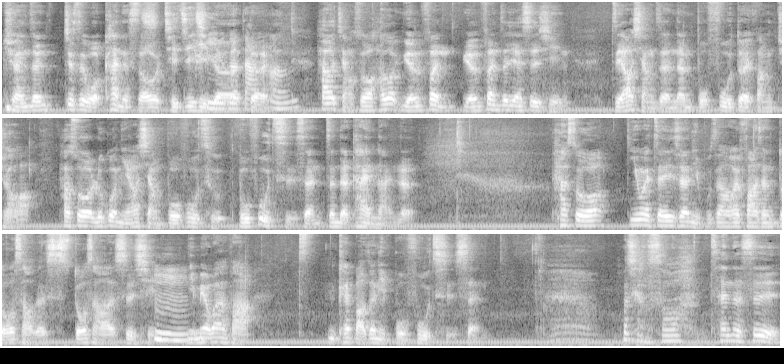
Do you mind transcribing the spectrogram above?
全真就是我看的时候起鸡皮疙瘩。对，他要讲说，他说缘分缘分这件事情，只要想着能不负对方就好。他说，如果你要想不负此不负此生，真的太难了。他说。因为这一生你不知道会发生多少的多少的事情，嗯，你没有办法，你可以保证你不负此生。我想说，真的是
